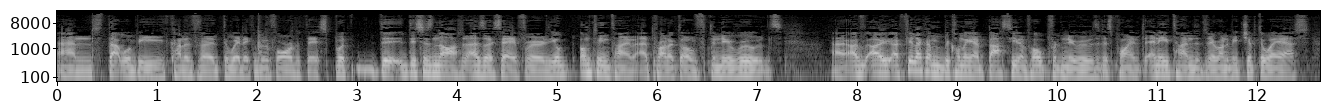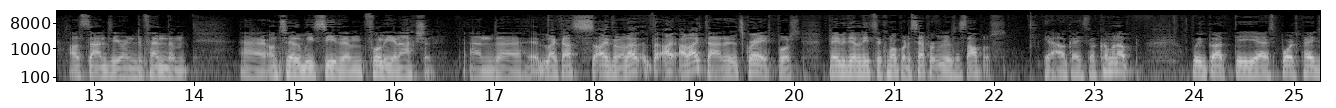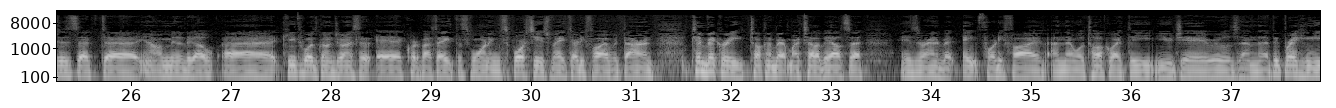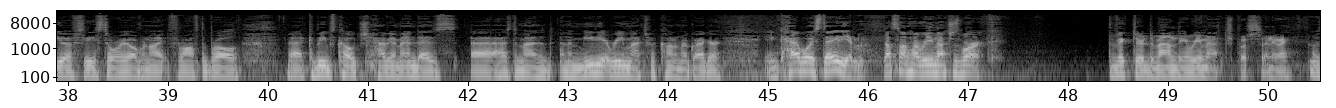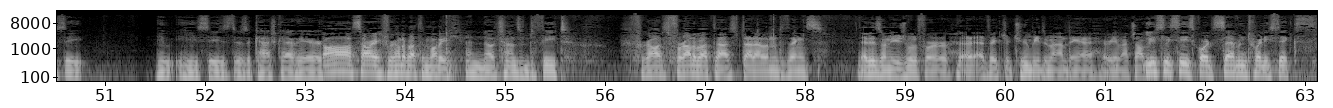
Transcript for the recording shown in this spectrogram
and that would be kind of uh, the way they could move forward with this. But the, this is not, as I say, for the umpteenth time, a product of the new rules. I, I, feel like I'm becoming a bastion of hope for the new rules at this point. Any time that they're going to be chipped away at, I'll stand here and defend them uh, until we see them fully in action. And uh, like that's, I don't know, I, I like that. It's great, but maybe they'll need to come up with a separate rule to stop it. Yeah. Okay. So coming up. We've got the uh, sports pages at uh, you know a minute ago. Uh, Keith Wood's going to join us at quarter past eight this morning. Sports news from eight thirty-five with Darren. Tim Vickery talking about Marcelo Bielsa is around about eight forty-five, and then we'll talk about the new GAA rules and a big breaking UFC story overnight from off the brawl. Uh, Khabib's coach Javier Mendez uh, has demanded an immediate rematch with Conor McGregor in Cowboy Stadium. That's not how rematches work. The victor demanding a rematch, but anyway. Let's see. He, he sees there's a cash cow here. Oh, sorry, I forgot about the money. And no chance of defeat. Forgot, forgot about that, that element of things. It is unusual for a, a victor to be demanding a, rematch, obviously. UCC scored 726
